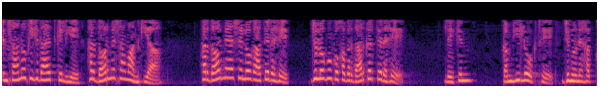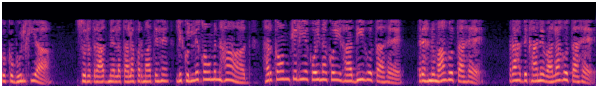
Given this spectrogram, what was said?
انسانوں کی ہدایت کے لیے ہر دور میں سامان کیا۔ ہر دور میں ایسے لوگ آتے رہے جو لوگوں کو خبردار کرتے رہے۔ لیکن کم ہی لوگ تھے جنہوں نے حق کو قبول کیا۔ سورت رات میں اللہ تعالیٰ فرماتے ہیں، لکل قوم ہاد ہر قوم کے لیے کوئی نہ کوئی ہادی ہوتا ہے، رہنما ہوتا ہے، راہ دکھانے والا ہوتا ہے۔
